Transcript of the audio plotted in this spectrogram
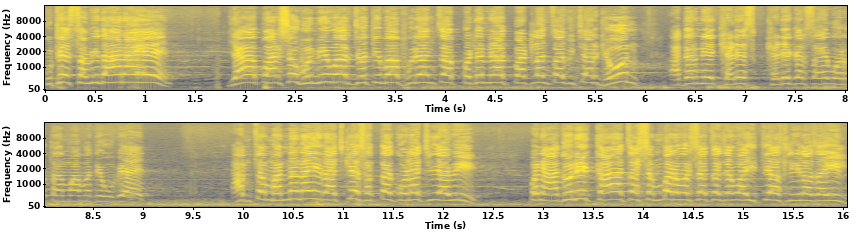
कुठे संविधान आहे? या पार्श्वभूमीवर ज्योतिबा फुल्यांचा पंढरीनाथ पाटलांचा विचार घेऊन आदरणीय खेडे खेडेकर साहेब वर्तमानामध्ये उभे आहेत. आमचं म्हणणं नाही राजकीय सत्ता कोणाची यावी पण आधुनिक काळाचा शंभर वर्षाचा जेव्हा इतिहास लिहिला जाईल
